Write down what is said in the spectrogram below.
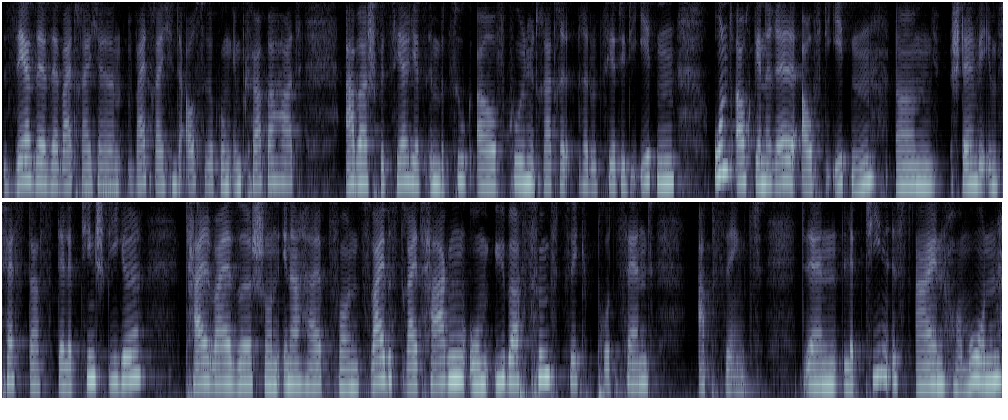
sehr, sehr, sehr weitreichende Auswirkungen im Körper hat aber speziell jetzt in Bezug auf kohlenhydratreduzierte Diäten und auch generell auf Diäten ähm, stellen wir eben fest, dass der Leptinspiegel teilweise schon innerhalb von zwei bis drei Tagen um über 50 Prozent absinkt. Denn Leptin ist ein Hormon,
